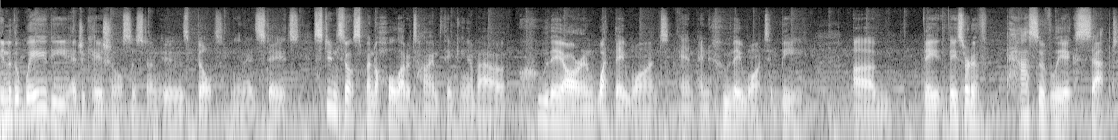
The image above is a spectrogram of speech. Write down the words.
You know, the way the educational system is built in the United States, students don't spend a whole lot of time thinking about who they are and what they want and, and who they want to be. Um, they, they sort of passively accept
